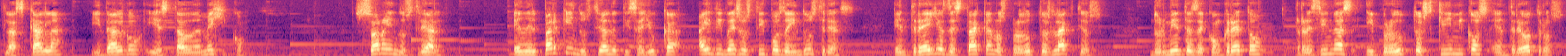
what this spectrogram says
Tlaxcala, Hidalgo y Estado de México. Zona industrial. En el Parque Industrial de Tizayuca hay diversos tipos de industrias, entre ellas destacan los productos lácteos, durmientes de concreto, resinas y productos químicos, entre otros,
